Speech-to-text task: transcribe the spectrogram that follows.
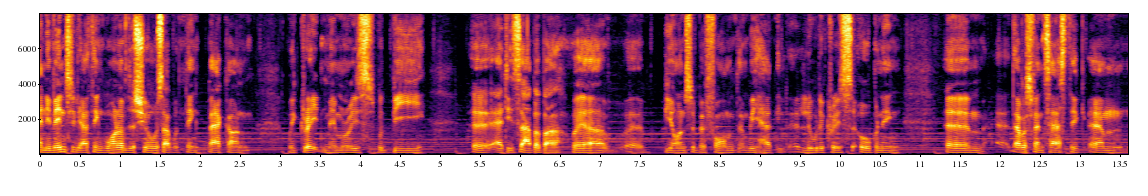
And eventually, I think one of the shows I would think back on with great memories would be uh, Addis Ababa, where uh, Beyonce performed, and we had Ludacris opening. Um, that was fantastic. Um,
